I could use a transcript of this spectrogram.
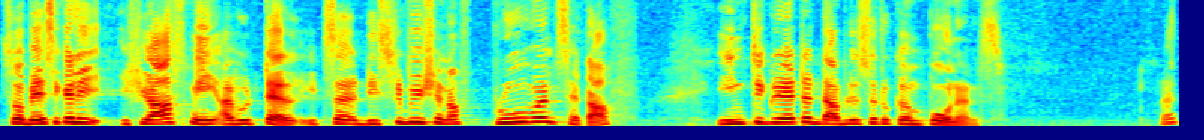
So basically, if you ask me, I would tell it's a distribution of proven set of integrated WSO2 components right?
